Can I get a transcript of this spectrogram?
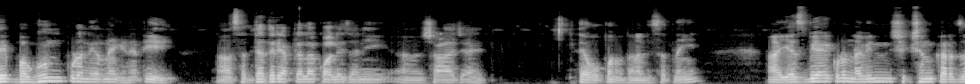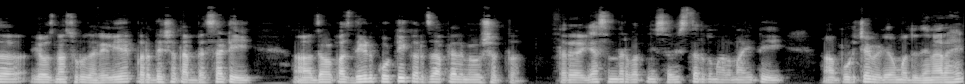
ते बघून पुढे निर्णय घेण्यात येईल. सध्या तरी आपल्याला कॉलेज आणि शाळा ज्या आहेत त्या ओपन होताना दिसत नाही एस बी आयकडून नवीन शिक्षण कर्ज योजना सुरू झालेली आहे. परदेशात अभ्यासासाठी जवळपास दीड कोटी कर्ज आपल्याला मिळू शकतं. तर या संदर्भात मी सविस्तर तुम्हाला माहिती पुढच्या व्हिडिओमध्ये देणार आहे.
